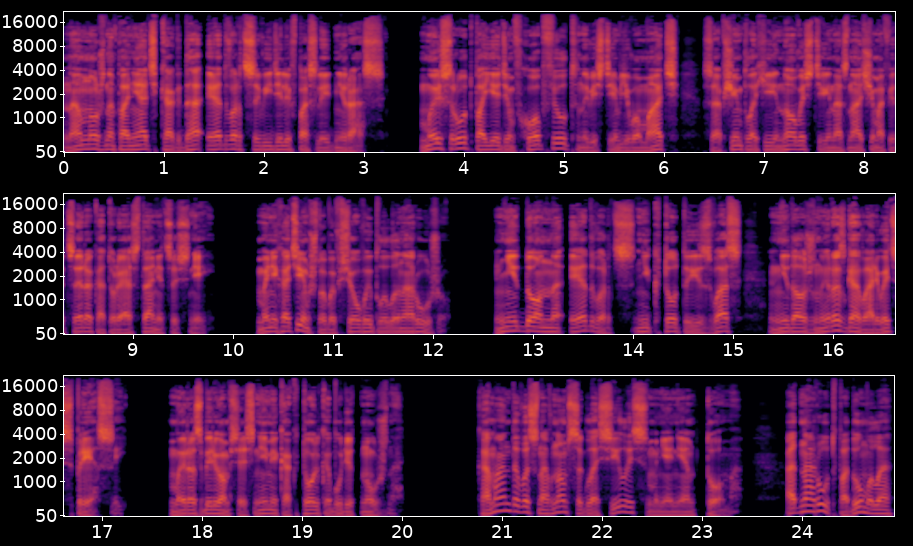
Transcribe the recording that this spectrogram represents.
Нам нужно понять, когда Эдвардса видели в последний раз. Мы с Рут поедем в Хопфилд, навестим его мать, сообщим плохие новости и назначим офицера, который останется с ней. Мы не хотим, чтобы все выплыло наружу. Ни Донна Эдвардс, ни кто-то из вас не должны разговаривать с прессой. Мы разберемся с ними, как только будет нужно». Команда в основном согласилась с мнением Тома. Одна Рут подумала,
